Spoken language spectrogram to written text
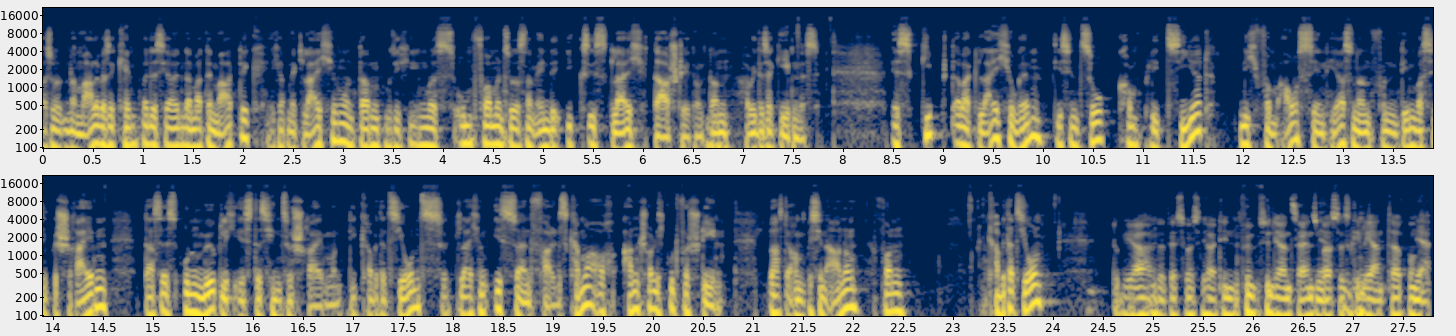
Also normalerweise kennt man das ja in der Mathematik. Ich habe eine Gleichung und dann muss ich irgendwas umformen, sodass am Ende x ist gleich dasteht und dann habe ich das Ergebnis. Es gibt aber Gleichungen, die sind so kompliziert, nicht vom Aussehen her, sondern von dem, was sie beschreiben, dass es unmöglich ist, das hinzuschreiben. Und die Gravitationsgleichung ist so ein Fall. Das kann man auch anschaulich gut verstehen. Du hast ja auch ein bisschen Ahnung von Gravitation. Ja, also das, was ich halt in 15 Jahren Science Masters ja. gelernt habe und ja.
